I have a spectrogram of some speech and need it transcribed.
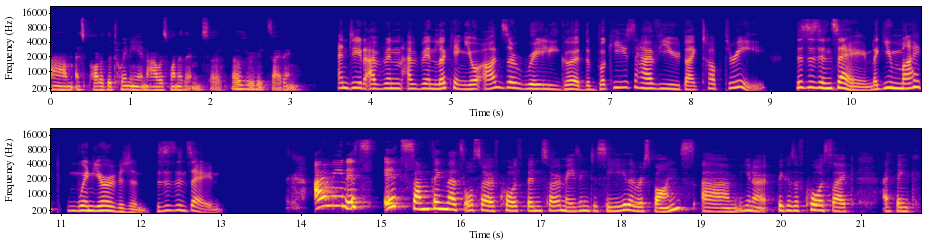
um, as part of the twenty, and I was one of them. So that was really exciting. And dude, I've been I've been looking. Your odds are really good. The bookies have you like top three. This is insane. Like you might win Eurovision. This is insane. I mean, it's it's something that's also, of course, been so amazing to see the response. Um, you know, because of course, like I think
